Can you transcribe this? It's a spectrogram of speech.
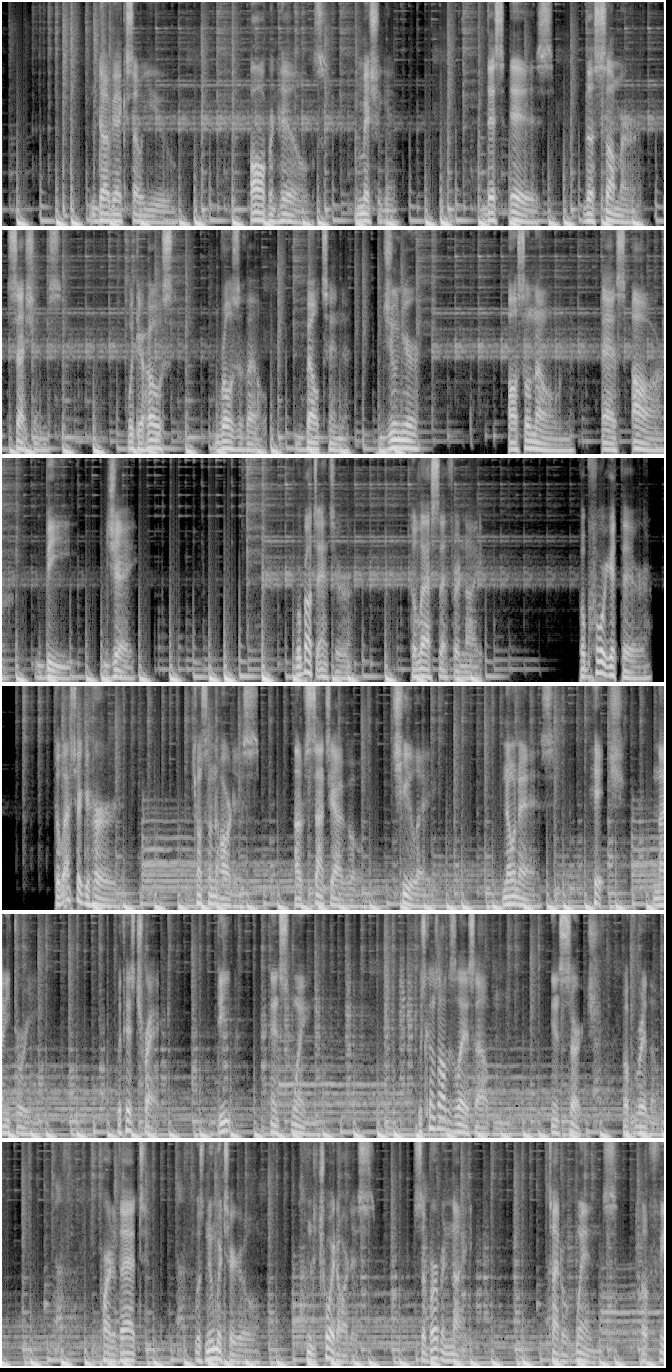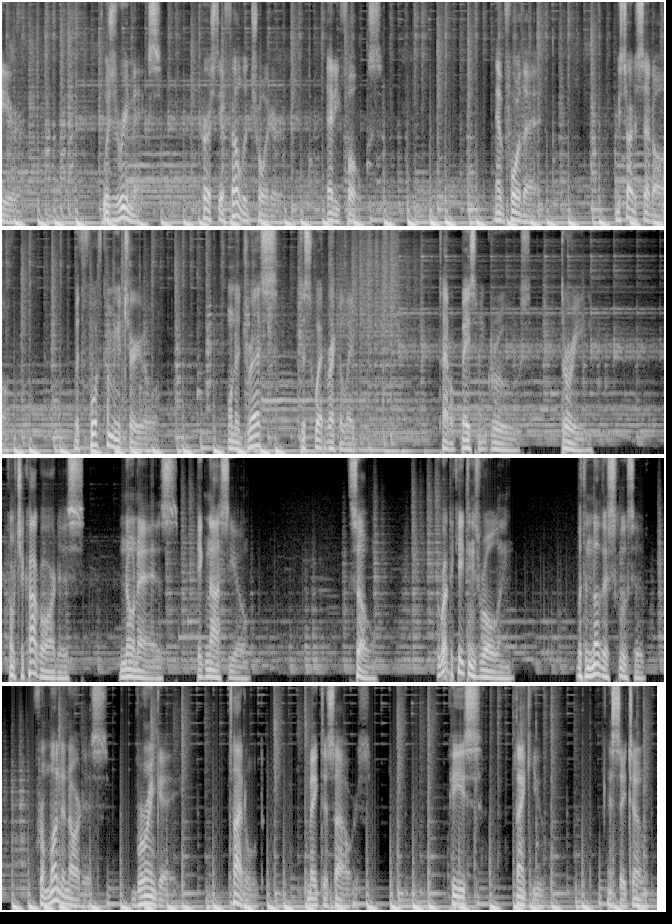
WXOU Auburn Hills, Michigan. This is the Summer Sessions with your host, Roosevelt Belton Jr., also known as RBJ. We're about to enter the last set for the night. But before we get there, the last track you heard comes from an artist out of Santiago, Chile, known as Hitch 93, with his track Deep and Swing, which comes off his latest album, In Search of Rhythm. part of that was new material from Detroit artist Suburban Knight titled Winds of Fear, which is a remix courtesy of fellow Detroiter Eddie Fowlkes. And before that, we started set off with forthcoming material on the Dress to Sweat record label titled Basement Grooves 3 from Chicago artist known as Ignacio. So, we're about to keep things rolling with another exclusive from London artist Beringei titled Make This Ours. Peace, thank you, and stay tuned.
